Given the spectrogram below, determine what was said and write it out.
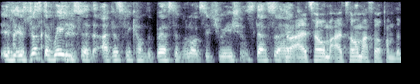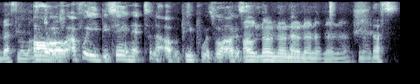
It's, it's just the way you said that. I just think I'm the best in a lot of situations. That's like, No, I tell I tell myself I'm the best in a lot of oh, situations. I thought you'd be saying it to like other people as well. I just Oh no no uh, no no no no no no that's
